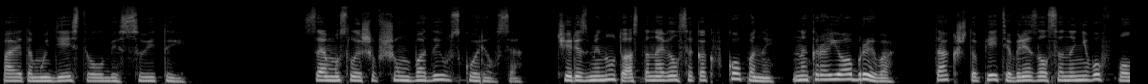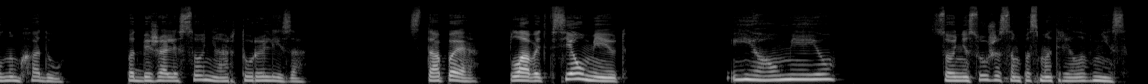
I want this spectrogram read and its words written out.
поэтому действовал без суеты. Сэм, услышав шум воды, ускорился. Через минуту остановился как вкопанный на краю обрыва, так что Петя врезался на него в полном ходу. Подбежали Соня, Артур и Лиза. «Стопе! Плавать все умеют?» «Я умею». Соня с ужасом посмотрела вниз.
